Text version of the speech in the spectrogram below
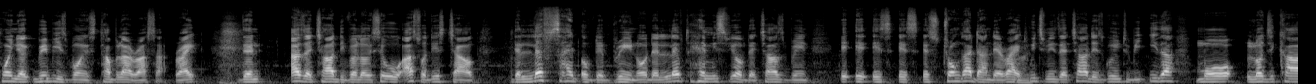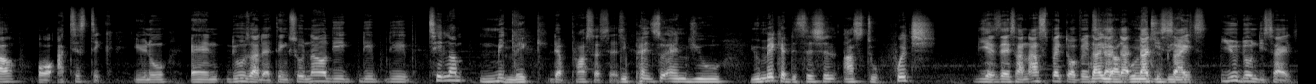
when your baby is born it's tabula rasa, right? Then as a child develops, you say, oh, as for this child, the left side of the brain or the left hemisphere of the child's brain is, is, is stronger than the right, which means the child is going to be either more logical or artistic, you know, and those are the things. So now they, they, they tailor make, Make- the processes. Depends. So and you you make a decision as to which yes, there's an aspect of it That that, that, that to be- decides. You don't decide.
